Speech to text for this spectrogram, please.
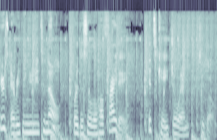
Here's everything you need to know for this Aloha Friday. It's KHON to go.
